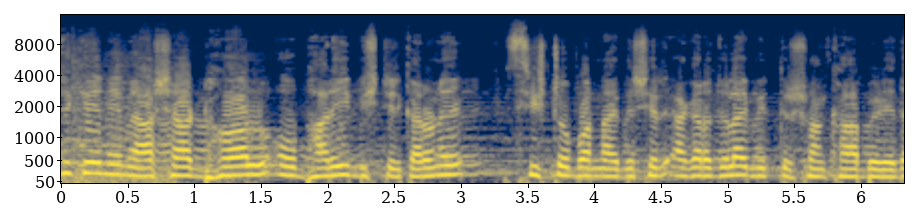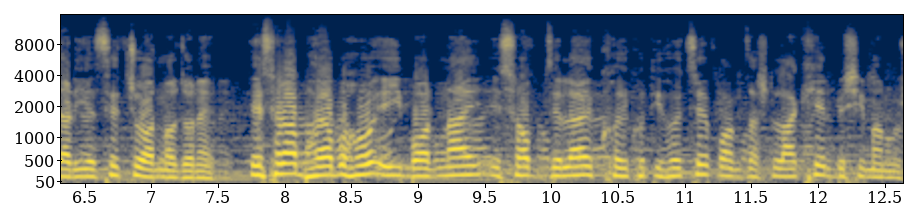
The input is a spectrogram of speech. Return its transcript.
থেকে নেমে আসা ঢল ও ভারী বৃষ্টির কারণে সৃষ্ট বন্যায় দেশের এগারো জেলায় মৃত্যুর সংখ্যা বেড়ে দাঁড়িয়েছে চুয়ান্ন জনে। এছাড়া ভয়াবহ এই বন্যায় এসব জেলায় ক্ষয়ক্ষতি হয়েছে পঞ্চাশ লাখের বেশি মানুষ।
